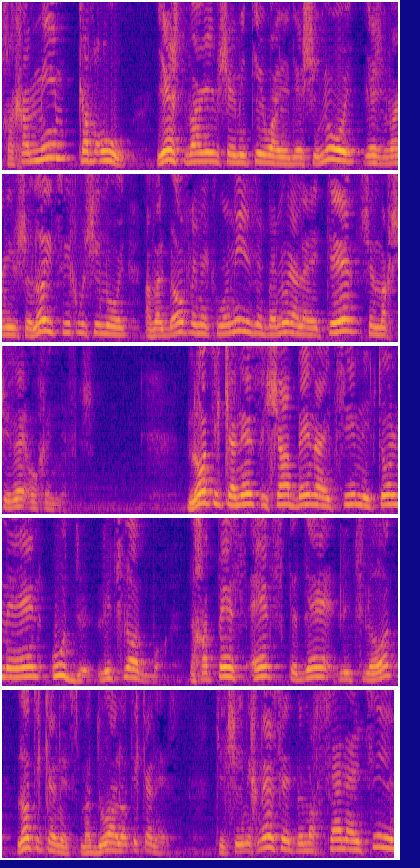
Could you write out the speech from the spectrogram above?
חכמים קבעו, יש דברים שהם התירו על ידי שינוי, יש דברים שלא הצליחו שינוי, אבל באופן עקרוני זה בנוי על ההיתר של מכשירי אוכל נפש. לא תיכנס אישה בין העצים ליטול מהן אוד לצלות בו. לחפש עץ כדי לצלות, לא תיכנס. מדוע לא תיכנס? כי כשהיא נכנסת במחסן העצים,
